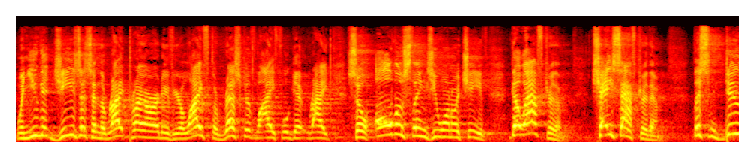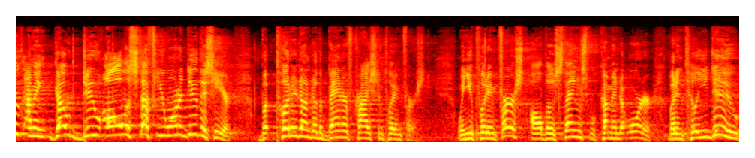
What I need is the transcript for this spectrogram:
When you get Jesus and the right priority of your life, the rest of life will get right. So, all those things you want to achieve, go after them, chase after them. Listen, do, I mean, go do all the stuff you want to do this year, but put it under the banner of Christ and put Him first. When you put Him first, all those things will come into order. But until you do,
